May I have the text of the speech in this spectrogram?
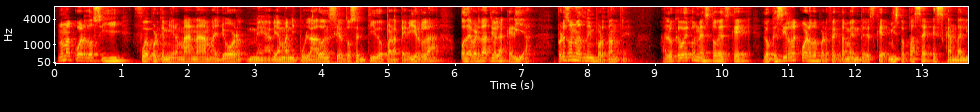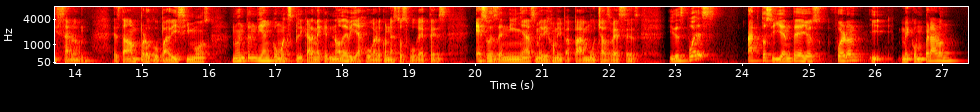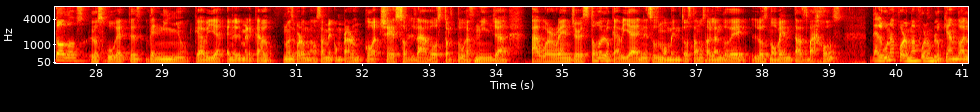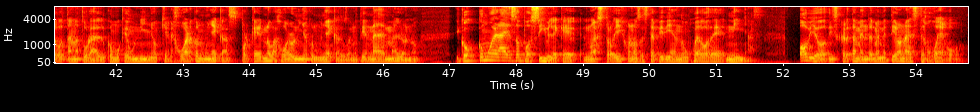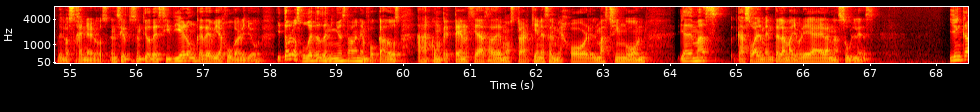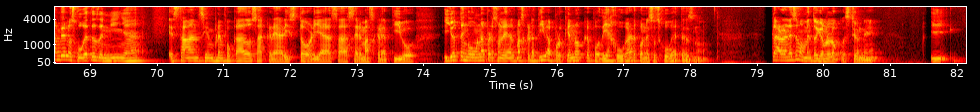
No me acuerdo si fue porque mi hermana mayor me había manipulado en cierto sentido para pedirla o de verdad yo la quería. Pero eso no es lo importante. A lo que voy con esto es que lo que sí recuerdo perfectamente es que mis papás se escandalizaron, estaban preocupadísimos, no entendían cómo explicarme que no debía jugar con estos juguetes. Eso es de niñas, me dijo mi papá muchas veces. Y después Acto siguiente ellos fueron y me compraron todos los juguetes de niño que había en el mercado. No es broma, o sea, me compraron coches, soldados, tortugas ninja, Power Rangers, todo lo que había en esos momentos. Estamos hablando de los noventas bajos. De alguna forma fueron bloqueando algo tan natural como que un niño quiere jugar con muñecas. ¿Por qué no va a jugar un niño con muñecas? O sea, no tiene nada de malo, ¿no? ¿Y cómo era eso posible que nuestro hijo nos esté pidiendo un juego de niñas? Obvio, discretamente me metieron a este juego de los géneros. En cierto sentido, decidieron que debía jugar yo. Y todos los juguetes de niño estaban enfocados a competencias, a demostrar quién es el mejor, el más chingón. Y además, casualmente, la mayoría eran azules. Y en cambio, los juguetes de niña estaban siempre enfocados a crear historias, a ser más creativo. Y yo tengo una personalidad más creativa, ¿por qué no que podía jugar con esos juguetes, no? Claro, en ese momento yo no lo cuestioné. Y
